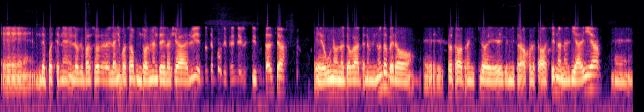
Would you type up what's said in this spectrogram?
Eh, después tener lo que pasó el año pasado puntualmente de la llegada de Luis, entonces por diferentes circunstancias eh, uno no toca tener minutos, pero eh, yo estaba tranquilo de, que mi trabajo lo estaba haciendo en el día a día eh,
